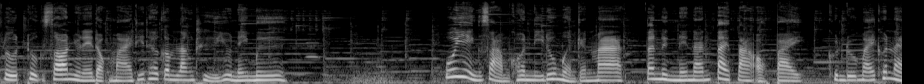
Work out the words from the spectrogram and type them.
ฟลุตถูกซ่อนอยู่ในดอกไม้ที่เธอกำลังถืออยู่ในมือ ผู้หญิงสามคนนี้ดูเหมือนกันมาก แต่หนึ่งในนั้นแตกต่างออกไป คุณรู้ไหมคนไหน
